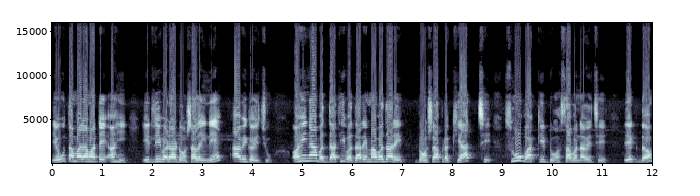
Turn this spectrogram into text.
એવું તમારા માટે અહીં ઇડલી વડા, ઢોસા લઈને આવી ગઈ છું. અહીંના બધાથી વધારેમાં વધારે ઢોસા પ્રખ્યાત છે. શું બાકી ઢોસા બનાવે છે? એકદમ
